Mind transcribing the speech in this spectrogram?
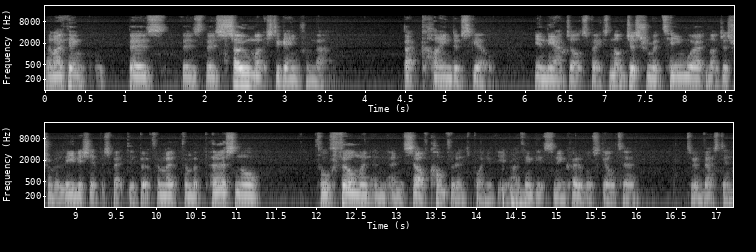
And I think there's there's there's so much to gain from that that kind of skill in the agile space, not just from a teamwork, not just from a leadership perspective, but from a from a personal fulfillment and, and self confidence point of view. I think it's an incredible skill to to invest in.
